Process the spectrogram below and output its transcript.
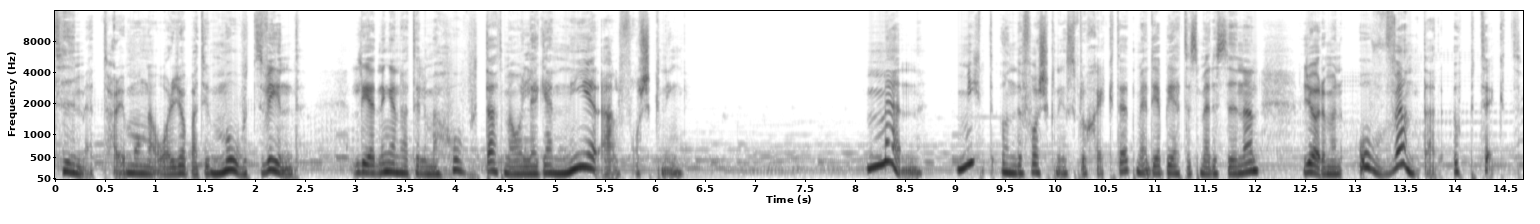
Teamet har i många år jobbat i motvind. Ledningen har till och med hotat med att lägga ner all forskning. Men mitt under forskningsprojektet med diabetesmedicinen gör de en oväntad upptäckt.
